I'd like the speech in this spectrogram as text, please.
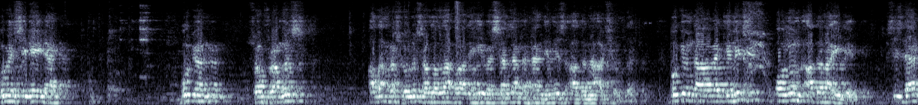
Bu vesileyle bugün soframız Allah Resulü sallallahu aleyhi ve sellem Efendimiz adına açıldı. Bugün davetimiz onun adına idi. Sizler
